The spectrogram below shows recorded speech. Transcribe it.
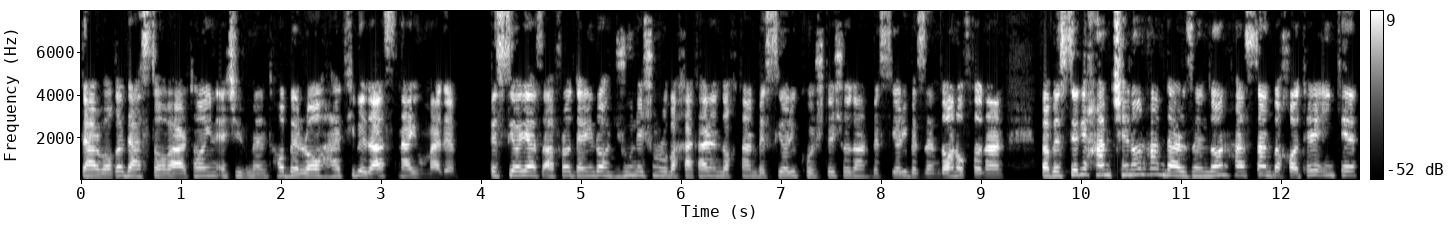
در واقع دستاوردها این achievement ها به راحتی به دست نیومده. بسیاری از افراد در این راه جونشون رو به خطر انداختن بسیاری کشته شدن بسیاری به زندان افتادن و بسیاری همچنان هم در زندان هستن به خاطر اینکه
